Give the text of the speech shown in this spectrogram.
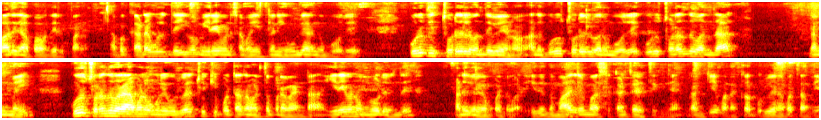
பாதுகாப்பாக வந்து இருப்பாங்க. அப்போ கடவுள் தெய்வம் இறைவன் சமயத்தில் நீங்கள் உள்ளே இறங்கும்போது குருவின் தொடுதல் வந்து வேணும். அந்த குரு தொடுதல் வரும்போது குரு தொடர்ந்து வந்தால் நன்மை. குரு தொடர்ந்து வராமல் உங்களை ஒருவேளை தூக்கி போட்டாலும் வருத்தப்பட வேண்டாம். இறைவன் உங்களோடு இருந்து அனுகிரகம் பண்ணுவார் இது இந்த மாதிரி மாதம் கருத்து எடுத்துக்கங்க நன்றி வணக்கம். குருவே நம்ம தந்தை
